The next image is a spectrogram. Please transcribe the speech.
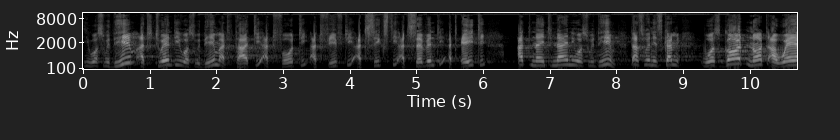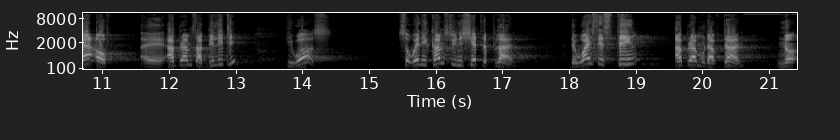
He was with him at 20, he was with him at 30, at 40, at 50, at 60, at 70, at 80, at 99, he was with him. That's when he's coming was God not aware of uh, Abraham's ability? He was. So when he comes to initiate the plan, the wisest thing Abraham would have done, no,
